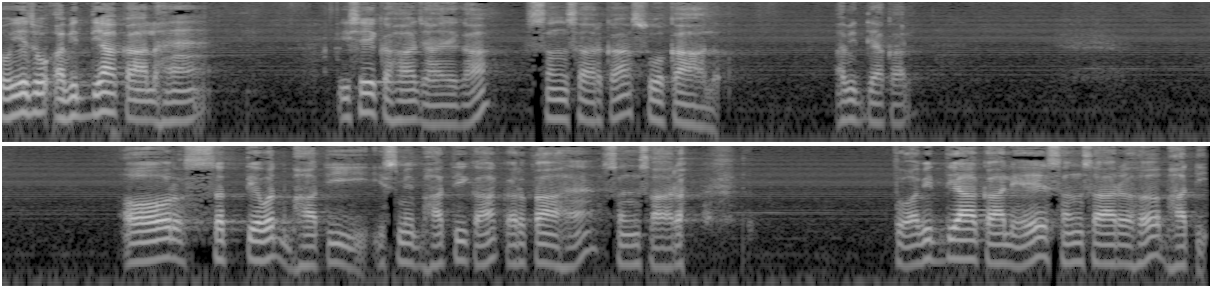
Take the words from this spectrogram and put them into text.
तो ये जो अविद्या काल है, इसे कहा जाएगा संसार का स्वकाल अविद्या काल और सत्यवत भाति, इसमें भाति का कर्ता है संसार। तो अविद्या काले संसार भाति।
